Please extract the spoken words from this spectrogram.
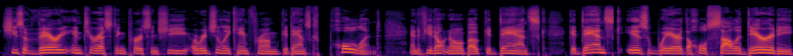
she's a very interesting person. She originally came from Gdansk, Poland. And if you don't know about Gdansk, Gdansk is where the whole solidarity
